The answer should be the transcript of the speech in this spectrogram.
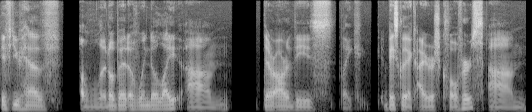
if you have a little bit of window light, um, there are these like basically like Irish clovers um,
